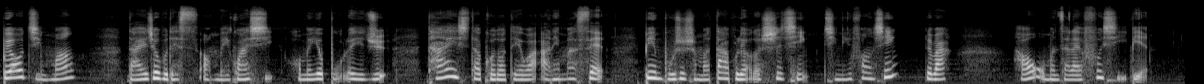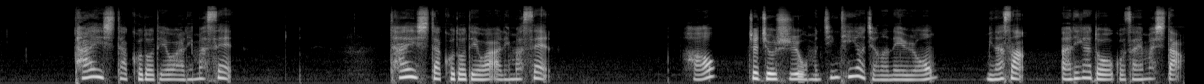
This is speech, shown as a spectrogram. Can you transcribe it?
不要紧吗？大丈夫です啊，没关系。后面又补了一句，大したことではありません，并不是什么大不了的事情，请您放心，对吧？好，我们再来复习一遍，大したことではありません，大したことではありません。好，这就是我们今天要讲的内容。皆さんありがとうございました。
